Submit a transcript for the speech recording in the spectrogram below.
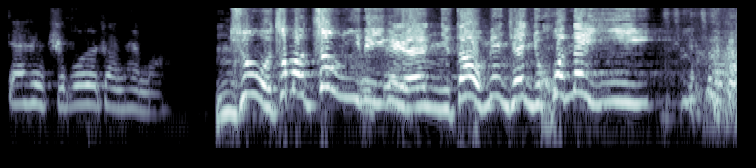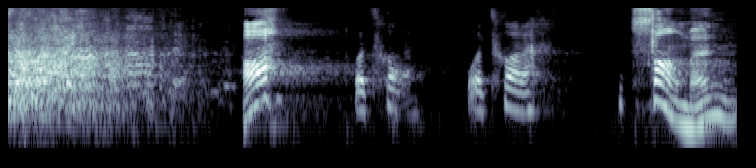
现在是直播的状态吗？你说我这么正义的一个人，你在我面前你就换内衣？啊？我错了，我错了。上门，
